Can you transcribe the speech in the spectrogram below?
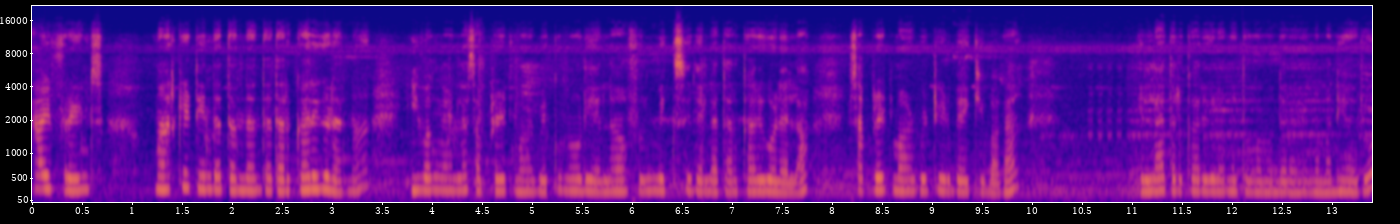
ಹಾಯ್ ಫ್ರೆಂಡ್ಸ್ ಮಾರ್ಕೆಟಿಂದ ತಂದಂಥ ತರಕಾರಿಗಳನ್ನು ಇವಾಗ ನಾವೆಲ್ಲ ಸಪ್ರೇಟ್ ಮಾಡಬೇಕು. ನೋಡಿ ಎಲ್ಲ ಫುಲ್ ಮಿಕ್ಸ್ ಇದೆಲ್ಲ ತರಕಾರಿಗಳೆಲ್ಲ ಸಪ್ರೇಟ್ ಮಾಡಿಬಿಟ್ಟು ಇಡಬೇಕು ಇವಾಗ. ಎಲ್ಲ ತರಕಾರಿಗಳನ್ನು ತೊಗೊಂಬಂದರೆ ನನ್ನ ಮನೆಯವರು.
